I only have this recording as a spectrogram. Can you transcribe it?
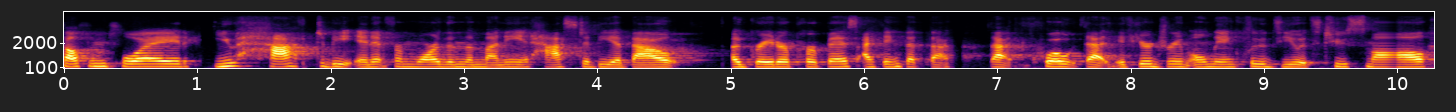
self-employed you have to be in it for more than the money. It has to be about a greater purpose. I think that that that quote that if your dream only includes you, it's too small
